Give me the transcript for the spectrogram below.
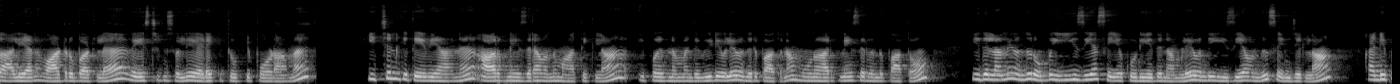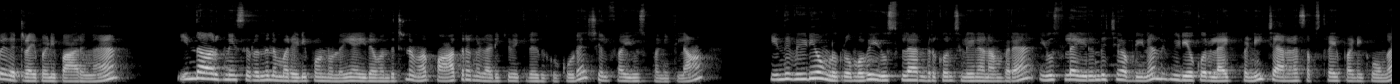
காலியான வாட்டர் பாட்டிலை வேஸ்ட்டுன்னு சொல்லி இடைக்கு தூக்கி போடாமல் கிச்சனுக்கு தேவையான ஆர்கனைசராக வந்து மாற்றிக்கலாம் இப்போ நம்ம இந்த வீடியோலேயே வந்துட்டு பார்த்தோன்னா மூணு ஆர்கனைசர் வந்து பார்த்தோம். இது எல்லாமே வந்து ரொம்ப ஈஸியாக செய்யக்கூடியது. நம்மளே வந்து ஈஸியாக வந்து செஞ்சிடலாம். கண்டிப்பாக இதை ட்ரை பண்ணி பாருங்கள் இந்த ஆர்கனைசர் வந்து நம்ம ரெடி பண்ணோம் இல்லையா? இதை வந்துட்டு நம்ம பாத்திரங்கள் அடுக்கி வைக்கிறதுக்கு கூட ஷெல்ஃபாக யூஸ் பண்ணிக்கலாம். இந்த வீடியோ உங்களுக்கு ரொம்பவே யூஸ்ஃபுல்லாக இருந்திருக்கும்னு சொல்லி நான் நம்புகிறேன் யூஸ்ஃபுல்லாக இருந்துச்சு அப்படின்னா இந்த வீடியோக்கு ஒரு லைக் பண்ணி சேனலை சப்ஸ்கிரைப் பண்ணிக்கோங்க.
